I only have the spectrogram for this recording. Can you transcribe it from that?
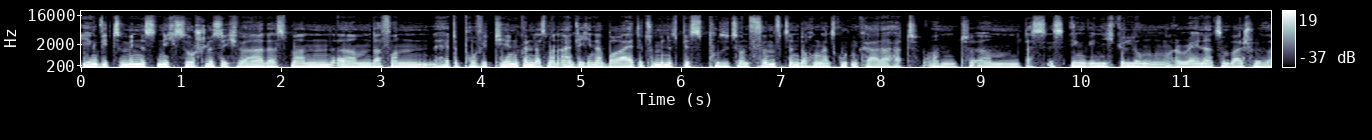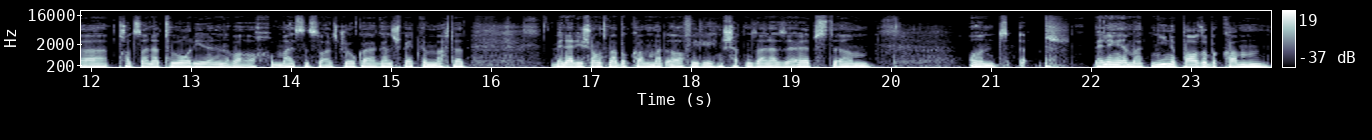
irgendwie zumindest nicht so schlüssig war, dass man ähm, davon hätte profitieren können, dass man eigentlich in der Breite zumindest bis Position 15 doch einen ganz guten Kader hat. Und ähm, das ist irgendwie nicht gelungen. Rainer zum Beispiel war trotz seiner Tore, die er dann aber auch meistens so als Joker ganz spät gemacht hat, wenn er die Chance mal bekommen hat, auch wirklich ein Schatten seiner selbst. Ähm, und äh, Bellingham hat nie eine Pause bekommen.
